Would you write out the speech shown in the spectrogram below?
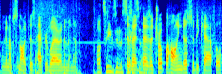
We're gonna have snipers everywhere in a minute. Our team's in a There's a zone. there's a truck behind us, so be careful.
